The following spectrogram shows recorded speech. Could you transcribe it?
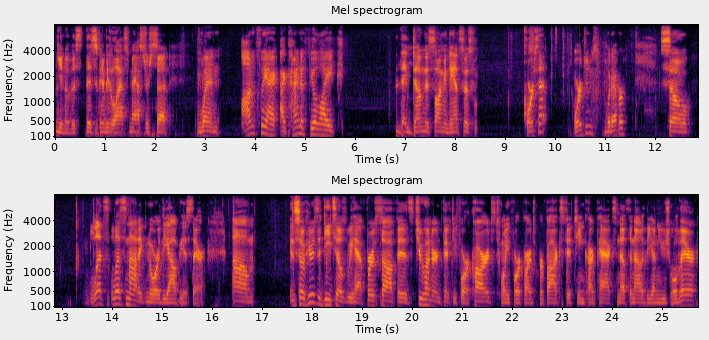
you know, this this is going to be the last master set when honestly I, I kind of feel like they've done this song and dance with core set origins whatever. So let's let's not ignore the obvious there. Um, so here's the details we have. First off is 254 cards 24 cards per box 15 card packs nothing out of the unusual there.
